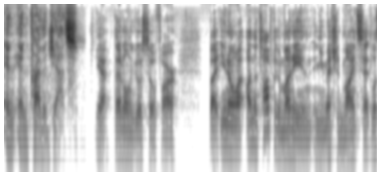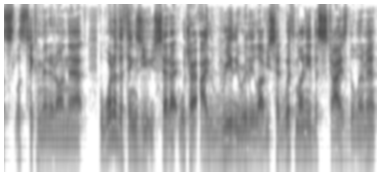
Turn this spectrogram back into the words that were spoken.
and and private jets. Yeah, that only goes so far. But you know, on the topic of money, and, and, you mentioned mindset. Let's let's take a minute on that. One of the things you said, which I, I really really love, you said with money the sky's the limit,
